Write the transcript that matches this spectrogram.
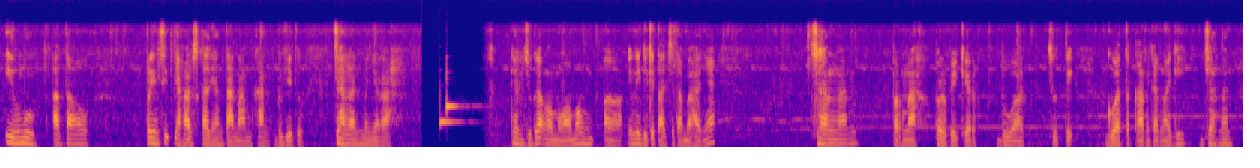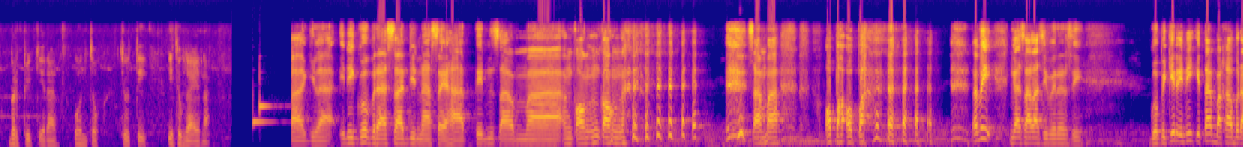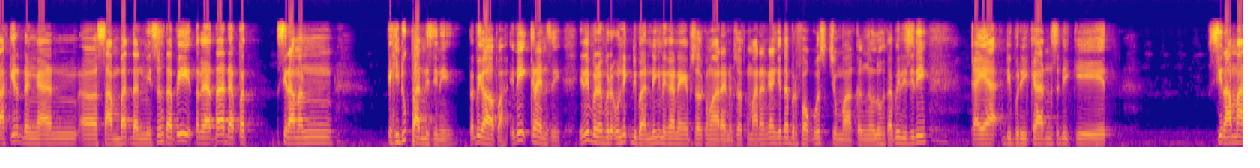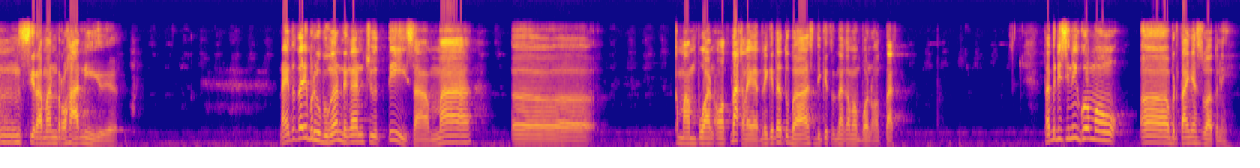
ilmu atau prinsip yang harus kalian tanamkan begitu. Jangan menyerah. Dan juga ngomong-ngomong uh, ini dikit aja tambahannya. Jangan pernah berpikir buat cuti. Gua tekankan lagi, jangan berpikiran untuk cuti. Itu nggak enak. Ah, gila, ini gue berasa dinasehatin sama engkong-engkong. sama opah-opah. Tapi nggak salah sih bener sih. Gue pikir ini kita bakal berakhir dengan uh, sambat dan misuh, tapi ternyata dapat siraman kehidupan di sini. Tapi gak apa, ini keren sih. Ini benar-benar unik dibanding dengan yang episode kemarin. Episode kemarin kan kita berfokus cuma ke ngeluh, tapi di sini kayak diberikan sedikit siraman siraman rohani gitu ya. Nah itu tadi berhubungan dengan cuti sama uh, kemampuan otak lah ya. Tadi kita tuh bahas sedikit tentang kemampuan otak. Tapi di sini gue mau uh, bertanya sesuatu nih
